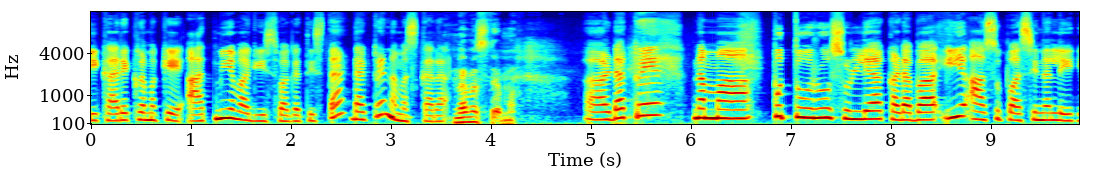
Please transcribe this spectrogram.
ಈ ಕಾರ್ಯಕ್ರಮಕ್ಕೆ ಆತ್ಮೀಯವಾಗಿ ಸ್ವಾಗತಿಸ್ತಾ ಡಾಕ್ಟ್ರೇ ನಮಸ್ಕಾರ. ನಮಸ್ತೆ ಡಾಕ್ಟ್ರೇ, ನಮ್ಮ ಪುತ್ತೂರು, ಸುಳ್ಯ, ಕಡಬ ಈ ಆಸುಪಾಸಿನಲ್ಲಿ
